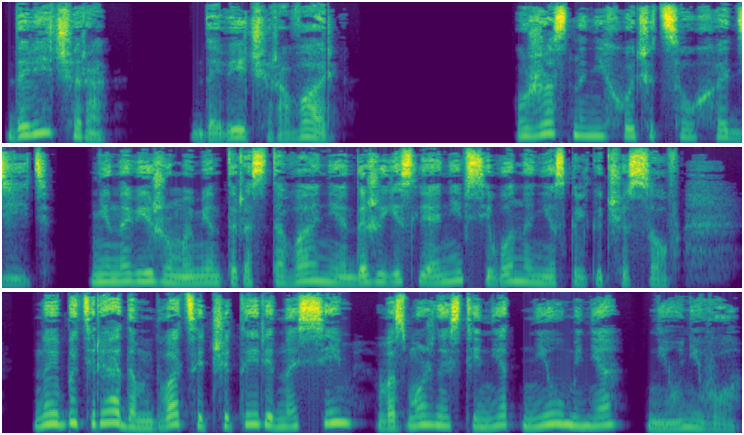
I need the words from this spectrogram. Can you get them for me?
«До вечера?» «До вечера, Варь!» Ужасно не хочется уходить. Ненавижу моменты расставания, даже если они всего на несколько часов — но и быть рядом 24 на 7 возможности нет ни у меня, ни у него.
